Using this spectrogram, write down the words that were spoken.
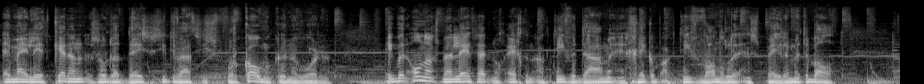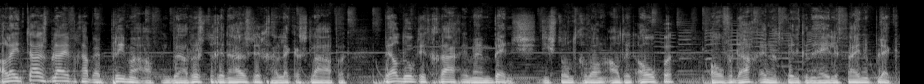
en mij leert kennen zodat deze situaties voorkomen kunnen worden. Ik ben ondanks mijn leeftijd nog echt een actieve dame... en gek op actief wandelen en spelen met de bal. Alleen thuis blijven gaat mij prima af. Ik ben rustig in huis en ga lekker slapen. Wel doe ik dit graag in mijn bench. Die stond gewoon altijd open, overdag... en dat vind ik een hele fijne plek.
